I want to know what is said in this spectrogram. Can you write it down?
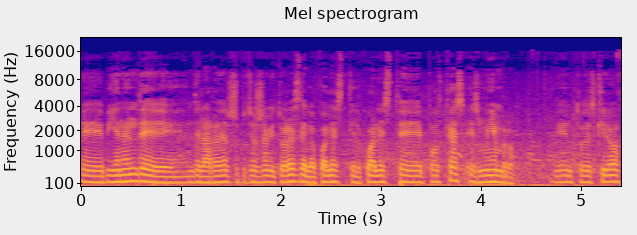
eh, vienen de, de, las redes sospechosos habituales, de lo cual del cual este podcast es miembro. entonces quiero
